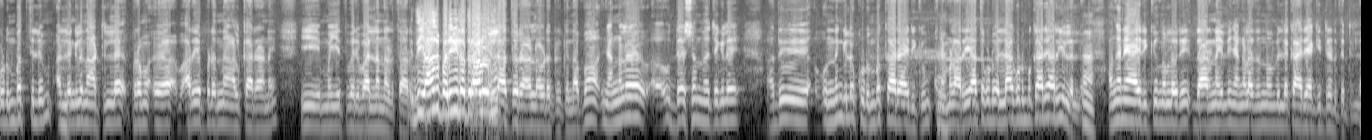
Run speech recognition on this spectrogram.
കുടുംബത്തിലും അല്ലെങ്കിൽ നാട്ടിലെ അറിയപ്പെടുന്ന ആൾക്കാരാണ് ഈ മയ്യത്ത് പരിപാലനം നടത്താറ്. ഇത് യാതൊരു പരിചയമില്ലാത്ത ഒരാളും ഇല്ലാത്ത ഒരാൾ അവിടെ നിൽക്കുന്നത് അപ്പോൾ ഞങ്ങളെ ഉദ്ദേശം എന്ന് വെച്ചെങ്കിൽ അത് ഒന്നെങ്കിലും കുടുംബക്കാരായിരിക്കും. നമ്മൾ അറിയാത്ത കുടുംബം എല്ലാ കുടുംബക്കാരെയും അറിയില്ലല്ലോ. അങ്ങനെ ആയിരിക്കും എന്നുള്ള ഒരു ധാരണയിൽ ഞങ്ങൾ അതൊന്നും വലിയ കാര്യമാക്കിയിട്ട് എടുത്തിട്ടില്ല.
